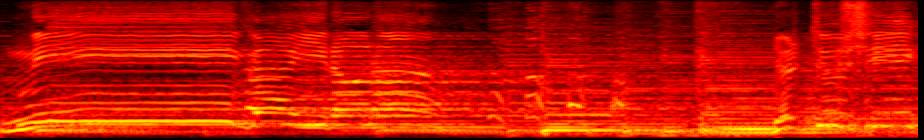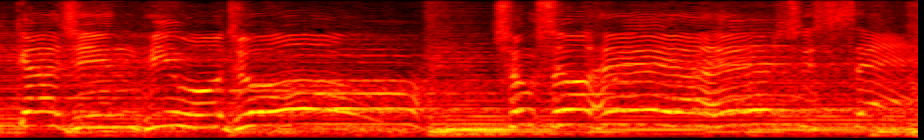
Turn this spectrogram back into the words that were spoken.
네가 일어나. 12시까진 비워줘. 청소해야 해 said.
